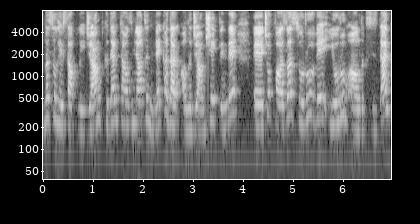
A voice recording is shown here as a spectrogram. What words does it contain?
nasıl hesaplayacağım? Kıdem tazminatı ne kadar alacağım şeklinde e, çok fazla soru ve yorum aldık sizden.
